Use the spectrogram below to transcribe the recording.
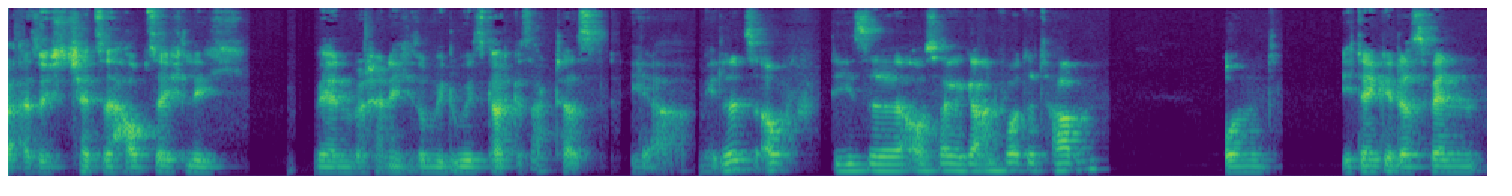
also ich schätze hauptsächlich werden wahrscheinlich, so wie du jetzt gerade gesagt hast, eher Mädels auf diese Aussage geantwortet haben. Und ich denke, dass wenn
